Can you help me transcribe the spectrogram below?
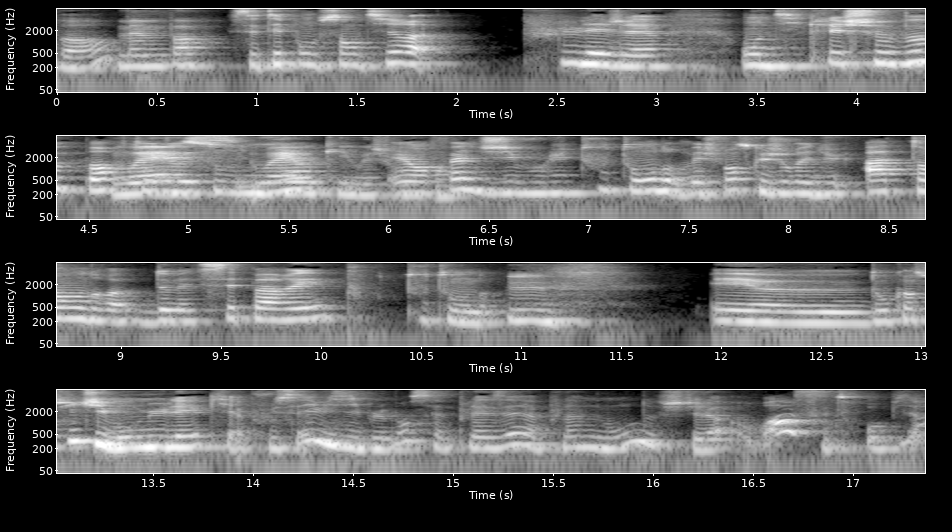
pas. Même pas. C'était pour me sentir plus légère. On dit que les cheveux portent Ouais, des aussi. souvenirs. ouais, ouais, je Et en fait, j'ai voulu tout tondre, mais je pense que j'aurais dû attendre de m'être séparée pour tout tondre. Hmm. Et euh, donc ensuite, j'ai mon mulet qui a poussé. Visiblement, ça plaisait à plein de monde. J'étais là, waouh, c'est trop bien.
